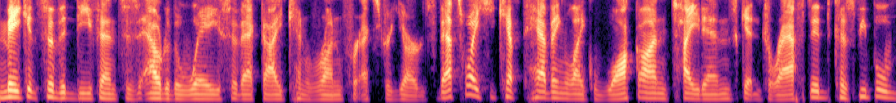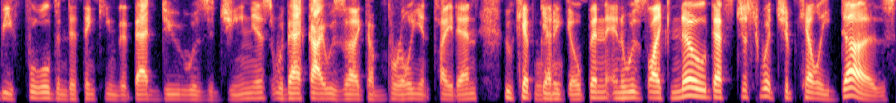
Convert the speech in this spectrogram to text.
make it so the defense is out of the way so that guy can run for extra yards. That's why he kept having like walk on tight ends get drafted because people would be fooled into thinking that that dude was a genius or that guy was like a brilliant tight end who kept Mhm. getting open. And it was like, no, that's just what Chip Kelly does,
